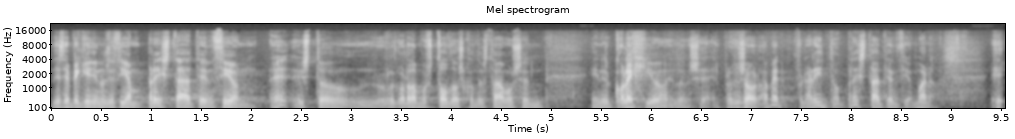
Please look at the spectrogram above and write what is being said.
Desde pequeños nos decían, presta atención. ¿eh? Esto lo recordamos todos cuando estábamos en, en el colegio, el profesor, a ver, Fulanito, presta atención. Bueno, eh,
